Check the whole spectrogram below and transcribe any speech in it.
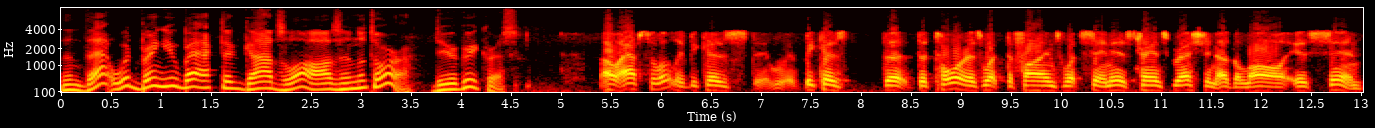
then that would bring you back to God's laws in the Torah. Do you agree, Chris? Oh, absolutely, because because the the Torah is what defines what sin is. Transgression of the law is sin.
